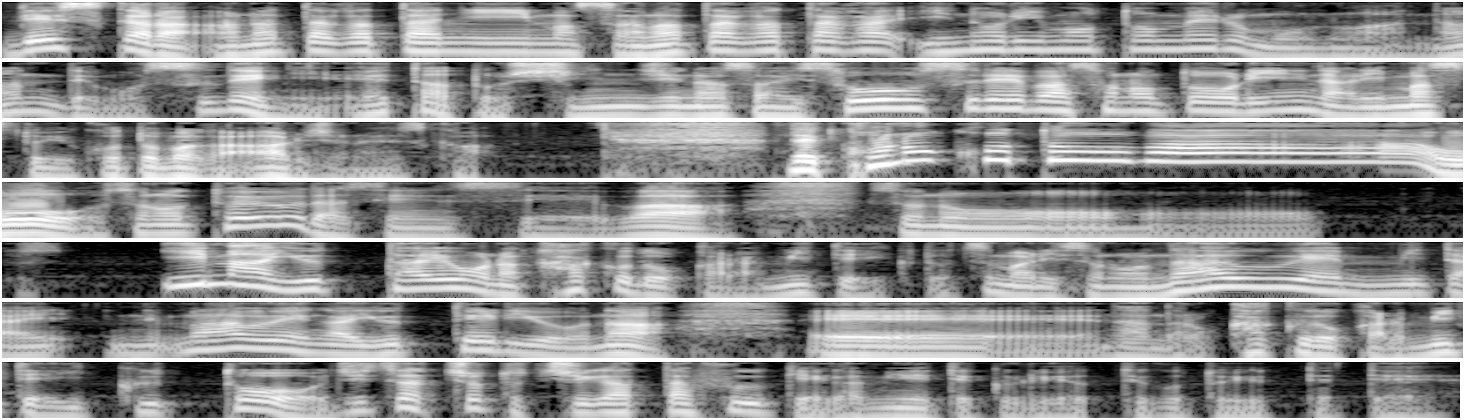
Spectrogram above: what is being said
ですからあなた方に言います。あなた方が祈り求めるものは何でもすでに得たと信じなさい。そうすればその通りになりますという言葉があるじゃないですか。で、この言葉を、その豊田先生は、その、今言ったような角度から見ていくと、つまりそのナウエンみたい、ナウエンが言っているような、えー、なんだろう、角度から見ていくと、実はちょっと違った風景が見えてくるよっていうことを言ってて、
